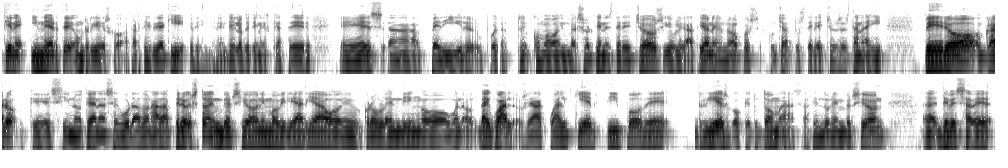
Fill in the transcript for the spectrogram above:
tiene inerte un riesgo. A partir de aquí, evidentemente, lo que tienes que hacer es ah, pedir, pues como inversor tienes derechos y obligaciones, ¿no? Pues escucha, tus derechos están ahí. Pero, claro, que si no te han asegurado nada, pero esto, inversión inmobiliaria o crowdlending o, bueno, da igual, o sea, cualquier tipo de riesgo que tú tomas haciendo una inversión, eh, debes saber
